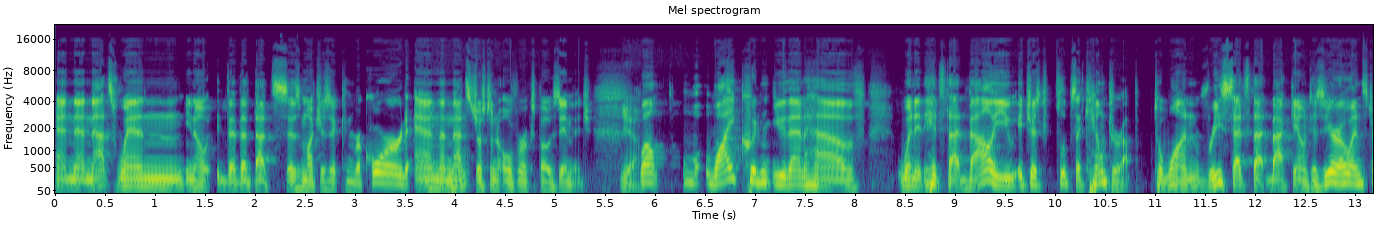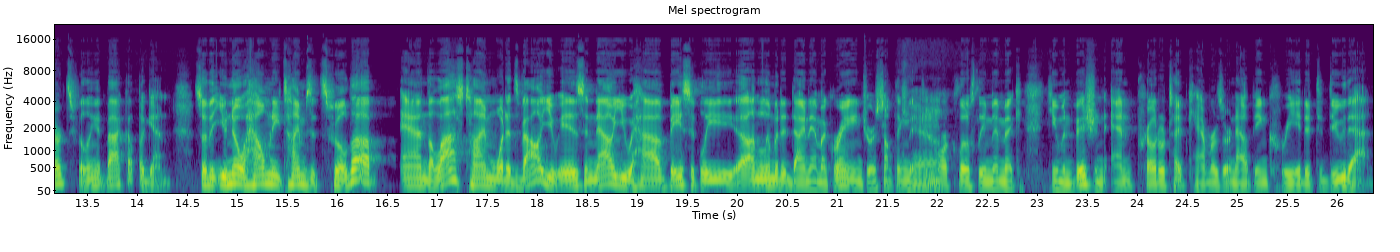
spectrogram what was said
and then that's when you know that, that that's as much as it can record and mm-hmm. then that's just an overexposed image. Yeah. Well w- why couldn't you then have when it hits that value it just flips a counter up to one, resets that back down to zero, and starts filling it back up again so that you know how many times it's filled up and the last time what its value is and now you have basically unlimited dynamic range or something that yeah. can more closely mimic human vision and prototype cameras are now being created to do that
